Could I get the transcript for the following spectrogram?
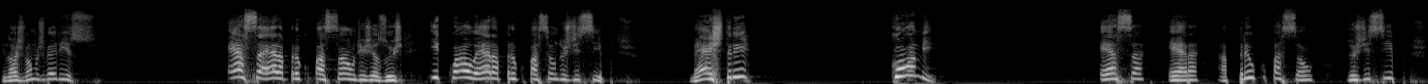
E nós vamos ver isso. Essa era a preocupação de Jesus. E qual era a preocupação dos discípulos? Mestre, come. Essa era a preocupação dos discípulos.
